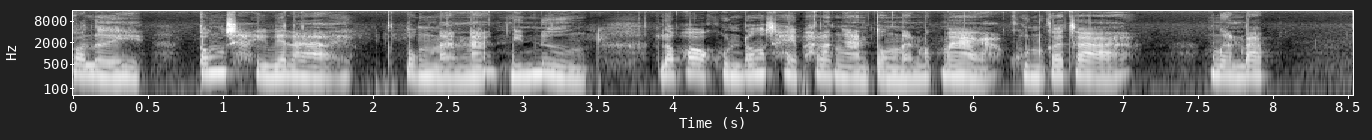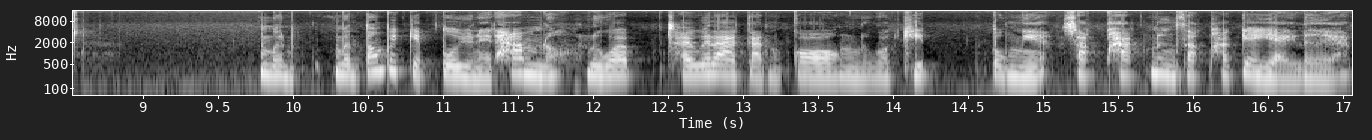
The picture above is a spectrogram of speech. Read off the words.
ก็เลยต้องใช้เวลา ตรงนั้นนะนิดนึง แล้วพอคุณต้องใช้พลังงานตรงนั้นมากๆอะคุณก็จะเหมือนแบบ เหมือนเหมือนต้องไปเก็บตัวอยู่ในถ้ำเนาะหรือว่าใช้เวลากันกองหรือว่าคิดตรงเนี้ยสักพักหนึ่งสักพักใหญ่ ๆ เลยอะ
